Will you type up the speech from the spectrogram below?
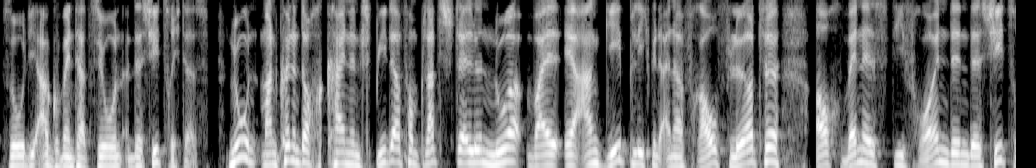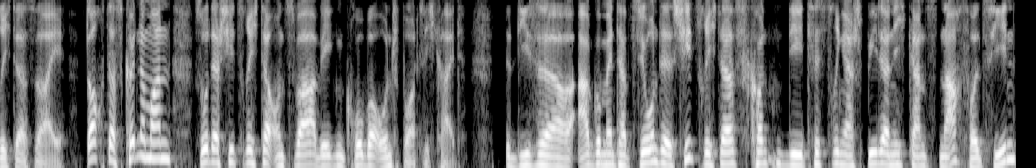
so die Argumentation des Schiedsrichters. Nun, man könne doch keinen Spieler vom Platz stellen, nur weil er angeblich mit einer Frau flirte auch wenn es die Freundin des Schiedsrichters sei. Doch, das könne man, so der Schiedsrichter, und zwar wegen grober Unsportlichkeit. Dieser Argumentation des Schiedsrichters konnten die Twistringer Spieler nicht ganz nachvollziehen,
